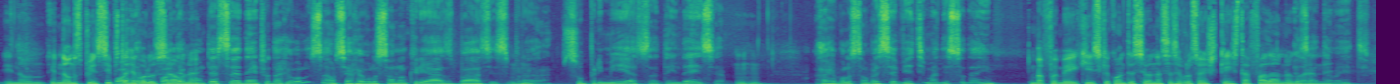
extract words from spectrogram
E não, e não nos princípios pode, da revolução, pode né? acontecer dentro da revolução. Se a revolução não criar as bases uhum. para suprimir essa tendência, uhum. a revolução vai ser vítima disso daí. Mas foi meio que isso que aconteceu nessas revoluções que a gente está falando agora, né? Exatamente. né?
